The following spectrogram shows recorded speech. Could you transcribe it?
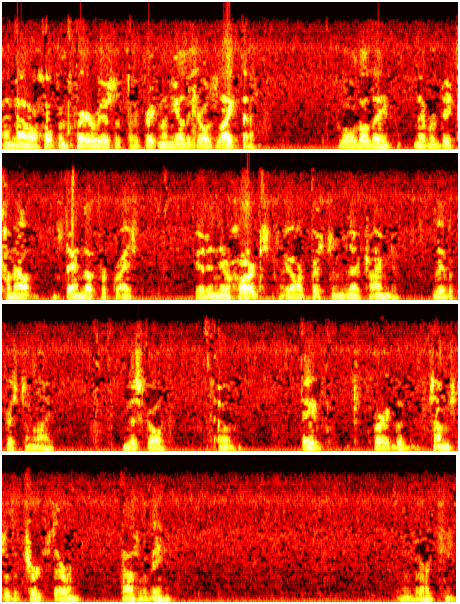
And our hope and prayer is that a great many other girls like that, who although they never did come out and stand up for Christ, yet in their hearts they are Christians and they're trying to live a Christian life. And this girl uh, gave very good sums to the church there in Paslavina. Was very keen.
